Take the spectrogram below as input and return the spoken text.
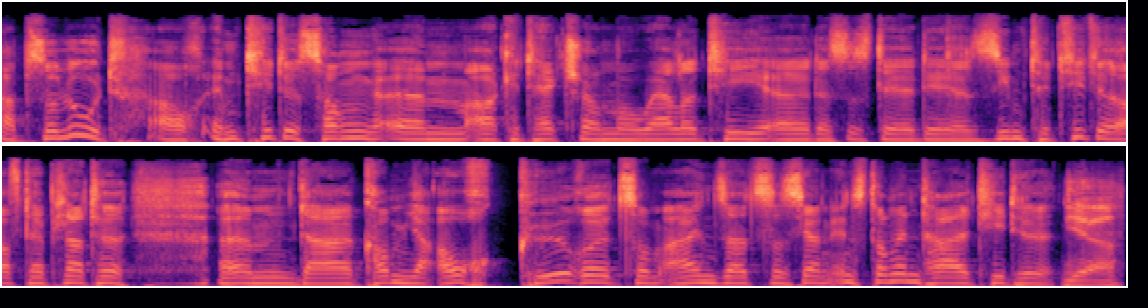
Absolut. Auch im Titelsong ähm, Architecture Morality, äh, das ist der, der siebte Titel auf der Platte, ähm, da kommen ja auch Chöre zum Einsatz. Das ist ja ein Instrumentaltitel. Ja.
